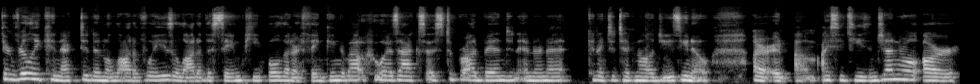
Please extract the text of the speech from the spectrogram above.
they're really connected in a lot of ways. A lot of the same people that are thinking about who has access to broadband and internet connected technologies, you know, are um, ICTs in general are,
